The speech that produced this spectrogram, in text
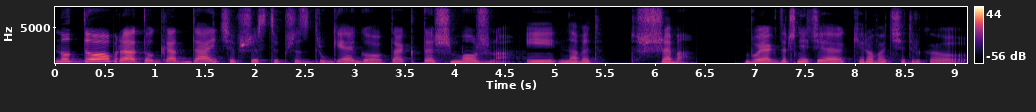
no dobra, to gadajcie wszyscy przez drugiego, tak też można i nawet trzeba. Bo jak zaczniecie kierować się tylko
